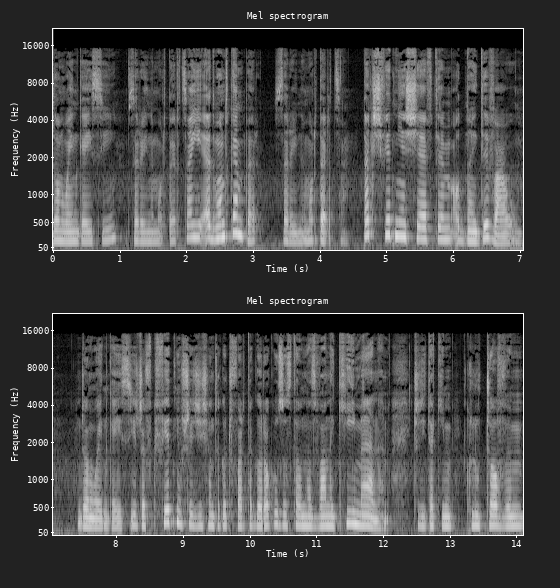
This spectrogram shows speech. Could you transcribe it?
John Wayne Gacy, seryjny morderca i Edmund Kemper, seryjny morderca. Tak świetnie się w tym odnajdywał John Wayne Gacy, że w kwietniu 1964 roku został nazwany Keymanem, czyli takim kluczowym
